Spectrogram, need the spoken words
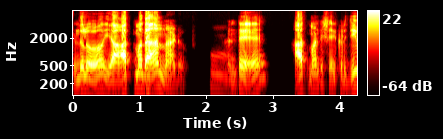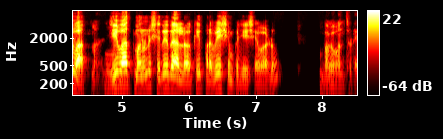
ఇందులో ఈ ఆత్మదా అన్నాడు. అంటే ఆత్మ అంటే ఇక్కడ జీవాత్మ. జీవాత్మలను శరీరాల్లోకి ప్రవేశింపజేసేవాడు భగవంతుడే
